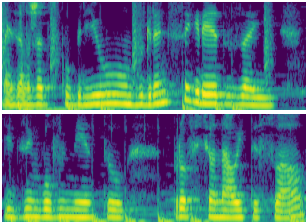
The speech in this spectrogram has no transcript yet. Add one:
mas ela já descobriu um dos grandes segredos aí de desenvolvimento profissional e pessoal,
